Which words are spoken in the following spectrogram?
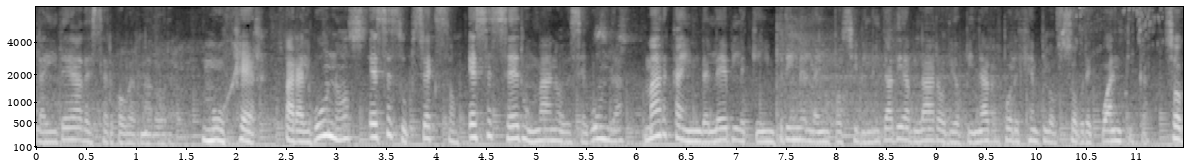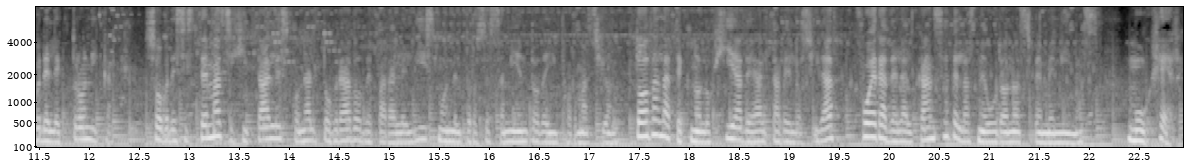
la idea de ser gobernadora. Mujer. Para algunos, ese subsexo, ese ser humano de segunda, marca indeleble que imprime la imposibilidad de hablar o de opinar, por ejemplo, sobre cuántica, sobre electrónica, sobre sistemas digitales con alto grado de paralelismo en el procesamiento de información. Toda la tecnología de alta velocidad fuera del alcance de las neuronas femeninas. Mujer.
